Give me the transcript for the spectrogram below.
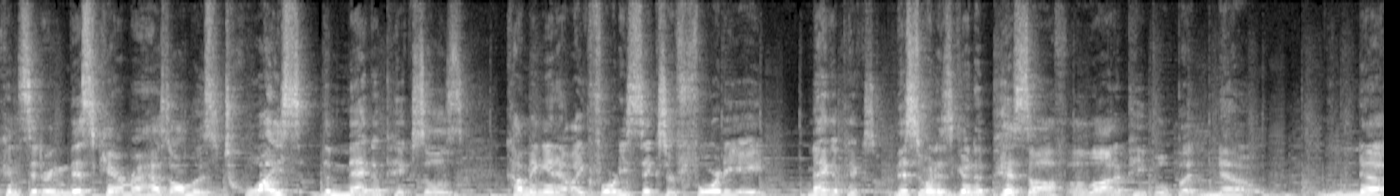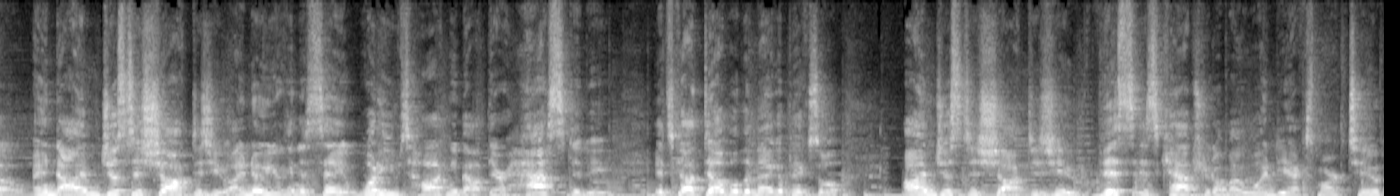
considering this camera has almost twice the megapixels coming in at like 46 or 48 megapixel. This one is gonna piss off a lot of people, but no. No, and I'm just as shocked as you. I know you're gonna say, what are you talking about? There has to be. It's got double the megapixel. I'm just as shocked as you. This is captured on my 1DX Mark II.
